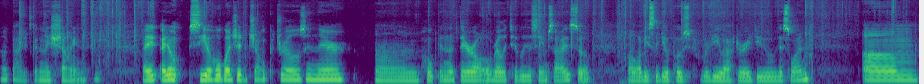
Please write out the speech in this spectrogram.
not bad. It's got a nice shine. I I don't see a whole bunch of junk drills in there. Um, hoping that they're all relatively the same size. So I'll obviously do a post review after I do this one. Um,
